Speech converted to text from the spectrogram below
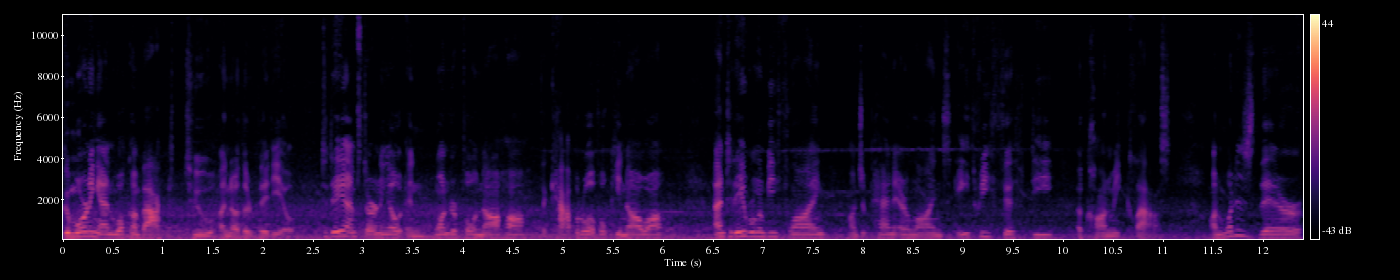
Good morning and welcome back to another video. Today I'm starting out in wonderful Naha, the capital of Okinawa, and today we're going to be flying on Japan Airlines A350 economy class on what is their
